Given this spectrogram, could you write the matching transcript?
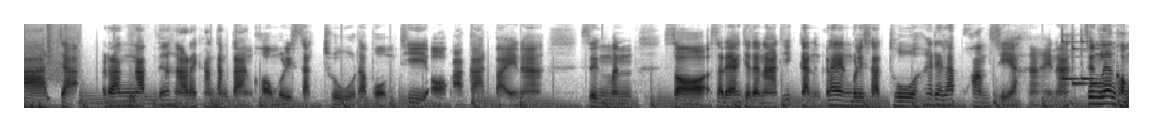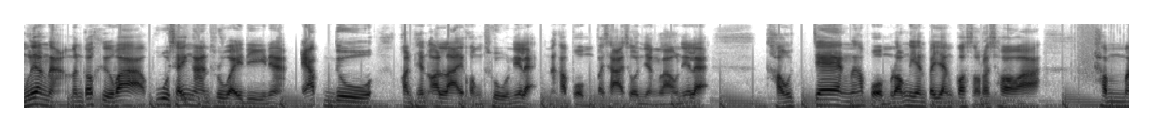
อาจจะ ระงงับเนื้อหารายการต่างๆ ของบริษัท True ครับผมที่ออกอากาศไปนะ ซึ่งมันส่อแสดงเจตนาที่กันแกล้งบริษัท True ให้ได้รับความเสียหายนะ ซึ่งเรื่องของเรื่องน่ะมันก็คือว่าผู้ใช้งาน True ID เนี่ยแอปดูคอนเทนต์ออนไลน์ของ True นี่แหละนะครับผมประชาชนอย่างเรานี่แหละเขาแจ้งนะครับผมร้องเรียนไปยังกสทชว่าทำไม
